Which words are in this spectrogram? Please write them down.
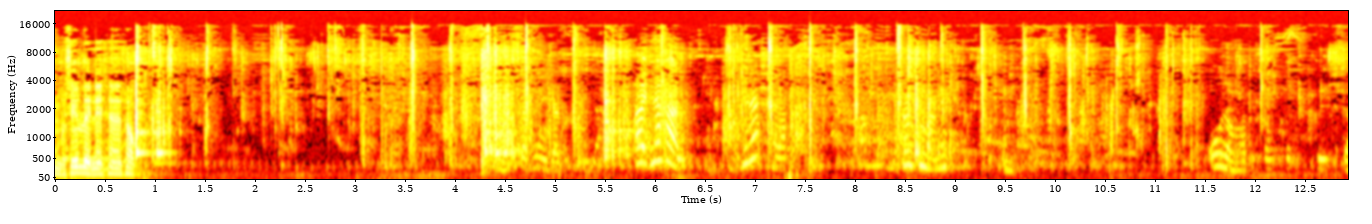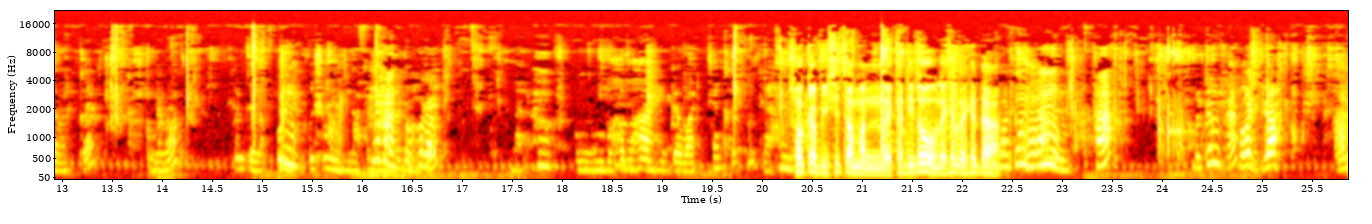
một xíu lên đây xem thật 잠깐만 요. 올라가도 그렇지 않을 까? 뭐 야? 혼자나 보시면 되 나? 호 라. 뭐 하봐 하 이거 맞춘 가지 고. 저게 비시자만 레카디도 레카 레카 다. 하? 물좀 사. 뭐 야? 암.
